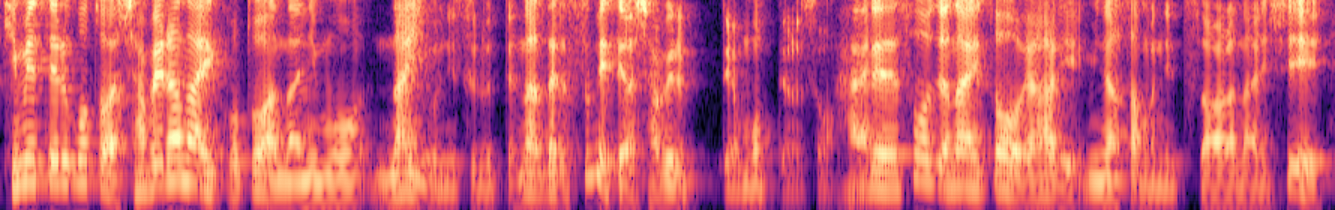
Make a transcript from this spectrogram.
決めてることは喋らないことは何もないようにするっていうのは、だから全ては喋るって思ってるんですよ。はいで、そうじゃないと、やはり皆様に伝わらないし、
